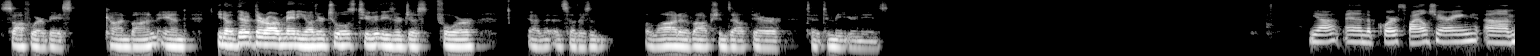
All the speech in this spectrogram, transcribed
software-based Kanban. And, you know, there, there are many other tools too. These are just four. Uh, so there's a, a lot of options out there to, to meet your needs. Yeah, and of course, file sharing. Um,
